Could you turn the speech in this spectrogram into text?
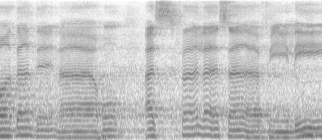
রাদাদনাহু আসফালা সাফিলিন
